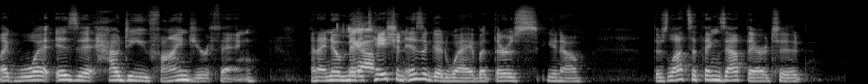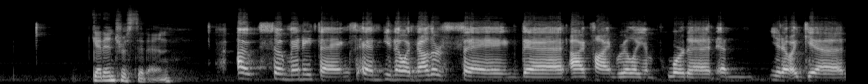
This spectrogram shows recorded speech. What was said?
Like, what is it? How do you find your thing? And I know meditation yeah. is a good way, but there's, you know, there's lots of things out there to get interested in. Oh, so many things. And, you know, another thing that I find really important, and, you know, again,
